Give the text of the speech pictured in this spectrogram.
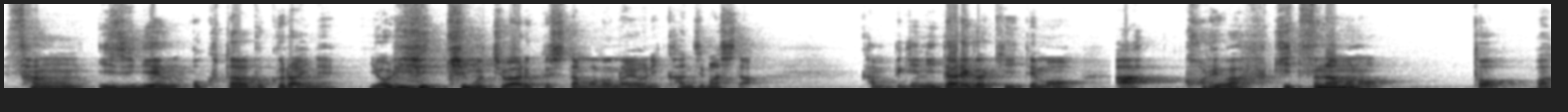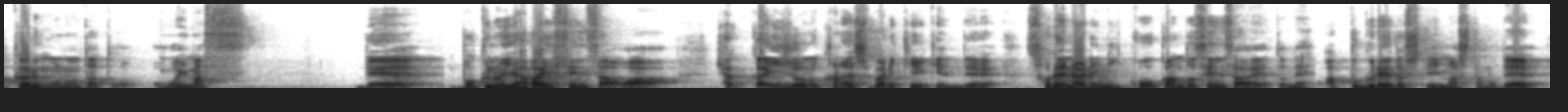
3異次元オクターブくらいね、より気持ち悪くしたもののように感じました。完璧に誰が聞いても、あ、これは不吉なものとわかるものだと思います。で、僕のヤバいセンサーは、100回以上の金縛り経験で、それなりに高感度センサーへとね、アップグレードしていましたので、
